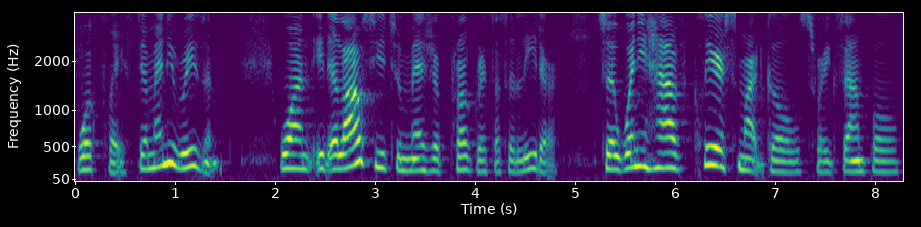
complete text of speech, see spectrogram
workplace? There are many reasons. One, it allows you to measure progress as a leader. So, when you have clear, smart goals, for example,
